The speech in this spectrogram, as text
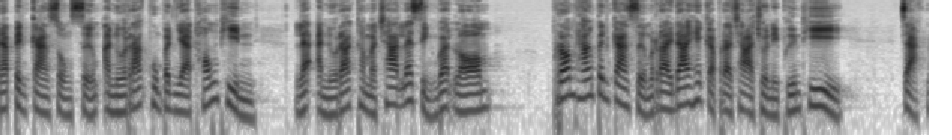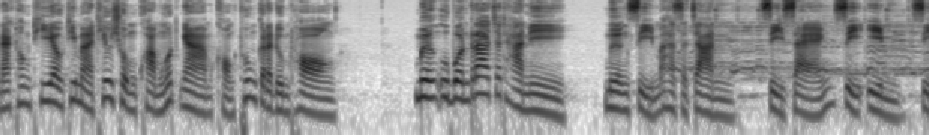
นับเป็นการส่งเสริมอนุรักษ์ภูมิปัญญาท้องถิ่น และอนุรักษ์ธรรมชาติและสิ่งแวดล้อม พร้อมทั้งเป็นการเสริมรายได้ให้กับประชาชนในพื้นที่ จากนักท่องเที่ยวที่มาเที่ยวชมความงดงามของทุ่งกระดุมทอง เมืองอุบลราชธานี เมืองสีมหัศจรรย์ สีแสง สีอิ่ม สี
